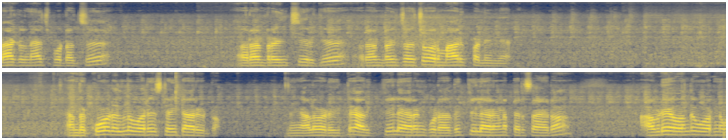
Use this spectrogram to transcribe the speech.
பேக்கில் நேச் போட்டாச்சு. ரெண்டரை இன்ச்சு இருக்குது ரெண்டரை இன்ச்சு வச்சு ஒரு மார்க் பண்ணிங்க. அந்த கோடுலேருந்து ஒரே ஸ்ட்ரைட்டாக இருக்கட்டும். நீங்கள் அளவு எடுக்கிட்டு அதுக்கு கீழே இறங்கக்கூடாது. கீழே இறங்கினா பெருசாகிடும் அப்படியே வந்து ஒன்று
